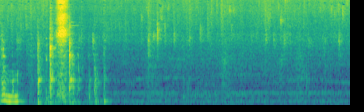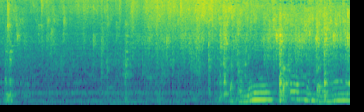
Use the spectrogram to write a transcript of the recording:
Eh mama kita tumis bawang bombaynya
